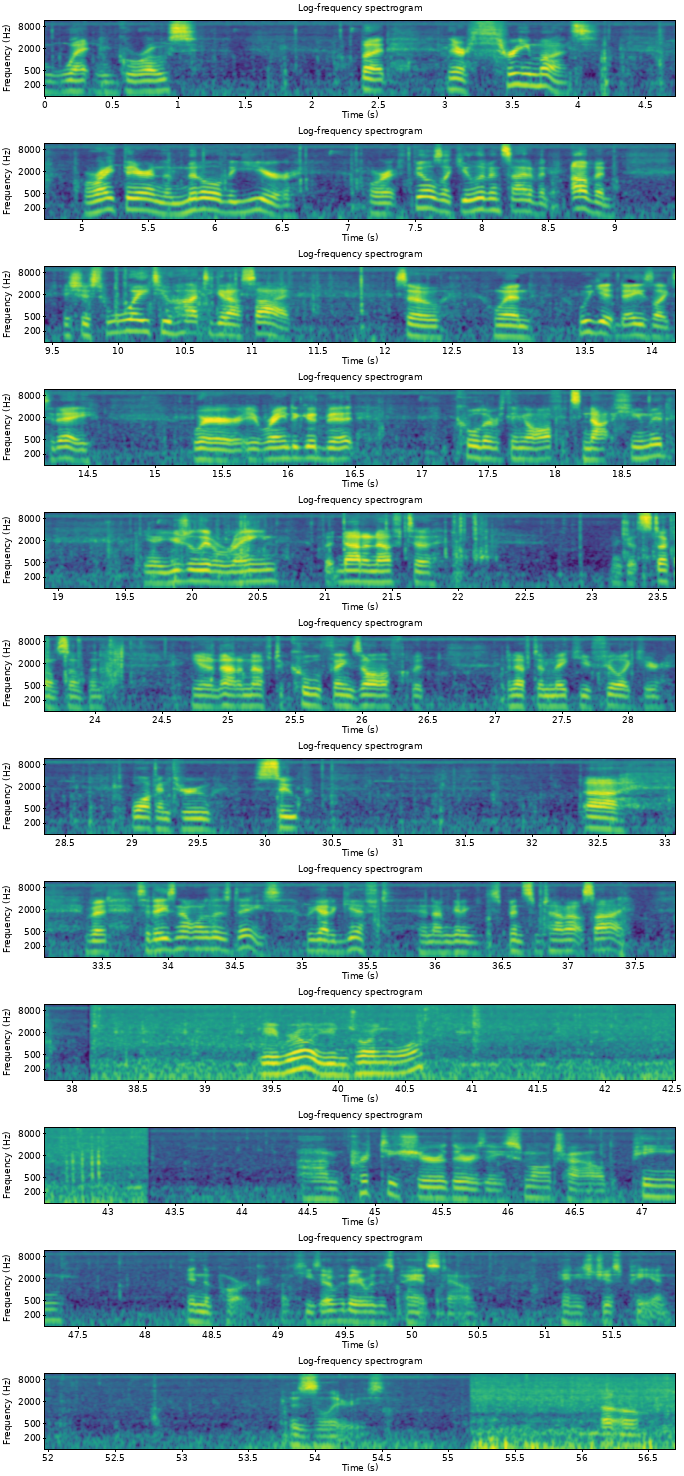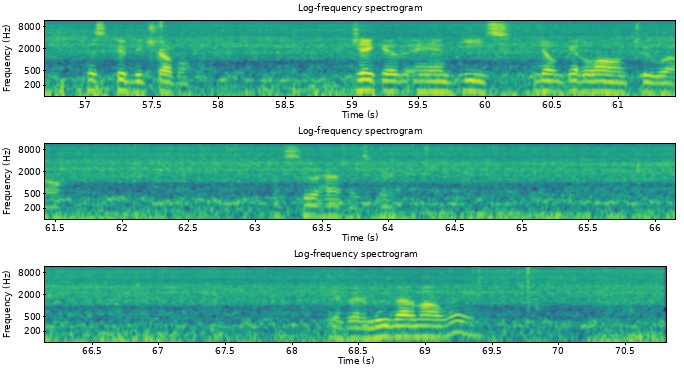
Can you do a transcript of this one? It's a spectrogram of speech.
wet and gross. But there are three months right there in the middle of the year where it feels like you live inside of an oven. It's just way too hot to get outside. So when we get days like today where it rained a good bit, cooled everything off, it's not humid. You know, usually it'll rain, but not enough to, I got stuck on something you know, not enough to cool things off, but enough to make you feel like you're walking through soup. Uh, but today's not one of those days. We got a gift, and I'm gonna spend some time outside. Gabriel, are you enjoying the walk? I'm pretty sure there is a small child peeing in the park. Like he's over there with his pants down, and he's just peeing. This is hilarious. Uh-oh, this could be trouble. Jacob and Geese don't get along too well. Let's see what happens here. You better move out of my way.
